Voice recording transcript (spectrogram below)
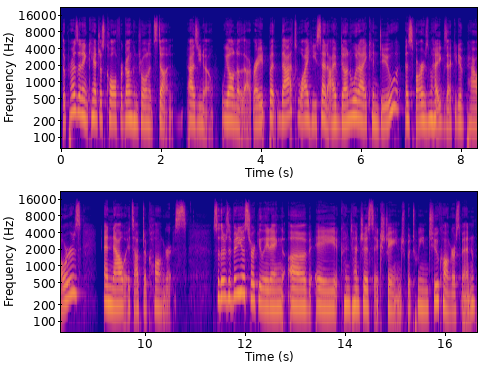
the president can't just call for gun control and it's done as you know. We all know that, right? But that's why he said, I've done what I can do as far as my executive powers, and now it's up to Congress. So there's a video circulating of a contentious exchange between two congressmen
